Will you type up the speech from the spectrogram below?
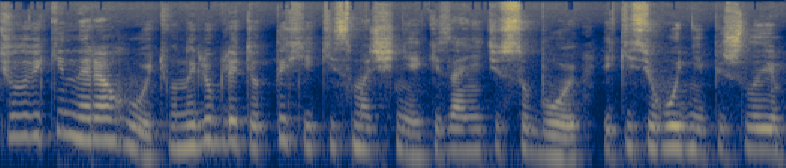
чоловіки не реагують. Вони люблять от тих, які смачні, які зайняті собою, які сьогодні пішли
